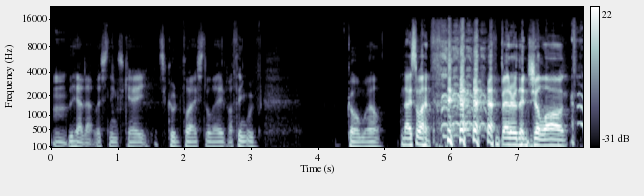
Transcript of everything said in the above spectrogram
Mm. Yeah, that listening's key. It's a good place to leave. I think we've gone well. Nice one. Better than Geelong.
